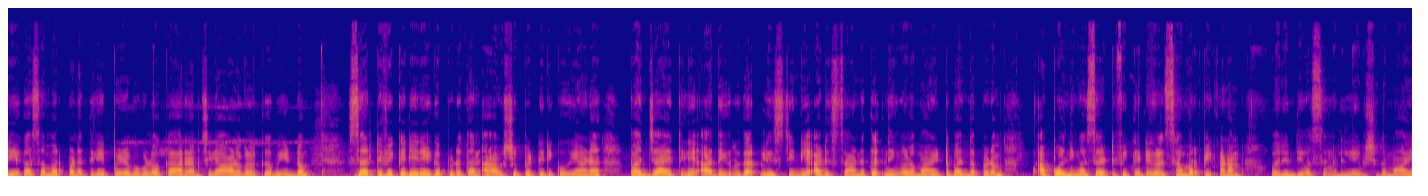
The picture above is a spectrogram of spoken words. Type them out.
രേഖാസമർപ്പണത്തിലെ പിഴവുകളോ കാരണം ചില ആളുകൾക്ക് വീണ്ടും സർട്ടിഫിക്കറ്റ് രേഖപ്പെടുത്താൻ ആവശ്യപ്പെട്ടിരിക്കുകയാണ്. പഞ്ചായത്തിലെ അധികൃതർ ലിസ്റ്റിന്റെ അടിസ്ഥാനത്തിൽ നിങ്ങളുമായിട്ട് ബന്ധപ്പെടും. അപ്പോൾ നിങ്ങൾ സർട്ടിഫിക്കറ്റുകൾ സമർപ്പിക്കണം. വരും ദിവസങ്ങളിലെ വിശദമായ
